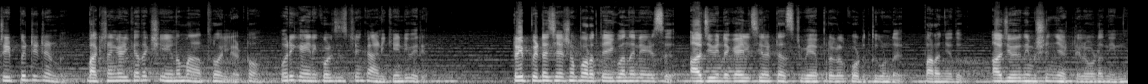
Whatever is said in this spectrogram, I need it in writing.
ട്രിപ്പ് ഇട്ടിട്ടുണ്ട് ഭക്ഷണം കഴിക്കാതെ ക്ഷീണം മാത്രമല്ല കേട്ടോ. ഒരു ഗൈനക്കോളജിസ്റ്റിനെ കാണിക്കേണ്ടി വരും. ട്രിപ്പ് ഇട്ട ശേഷം പുറത്തേക്ക് വന്ന നേഴ്സ് അജുവിന്റെ കയ്യിൽ ചില ടെസ്റ്റ് പേപ്പറുകൾ കൊടുത്തുകൊണ്ട് പറഞ്ഞതും അജു ഒരു നിമിഷം ഞെട്ടിലോടെ നിന്നു.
